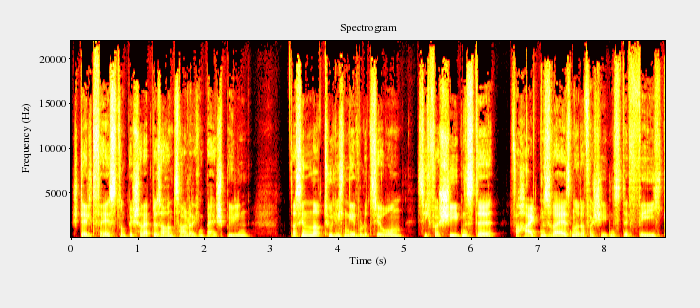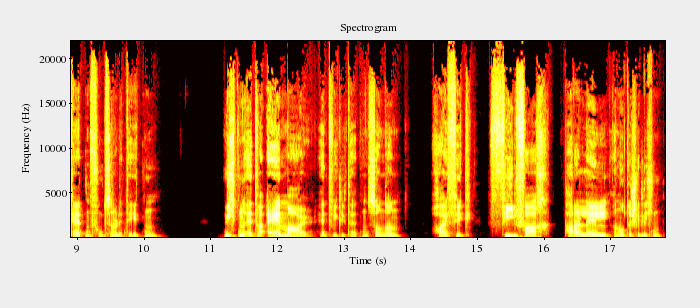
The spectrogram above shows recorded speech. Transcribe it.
stellt fest und beschreibt es auch an zahlreichen Beispielen, dass in der natürlichen Evolution sich verschiedenste Verhaltensweisen oder verschiedenste Fähigkeiten, Funktionalitäten nicht nur etwa einmal entwickelt hätten, sondern häufig vielfach parallel an unterschiedlichen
